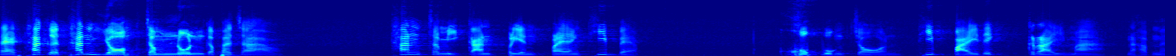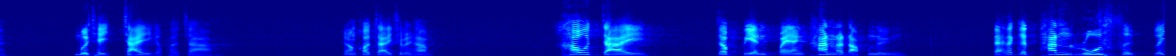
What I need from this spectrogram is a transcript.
แต่ถ้าเกิดท่านยอมจำนนกับพระเจ้า ท่านจะมีการเปลี่ยนแปลงที่แบบครบวงจรที่ไปได้ไกลมากนะครับนะเมื่อใช้ใจกับพระเจ้ายังเข้าใจใช่ไหมครับ เข้าใจจะเปลี่ยนแปลงท่านระดับหนึ่ง แต่ถ้าเกิดท่านรู้สึกและ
